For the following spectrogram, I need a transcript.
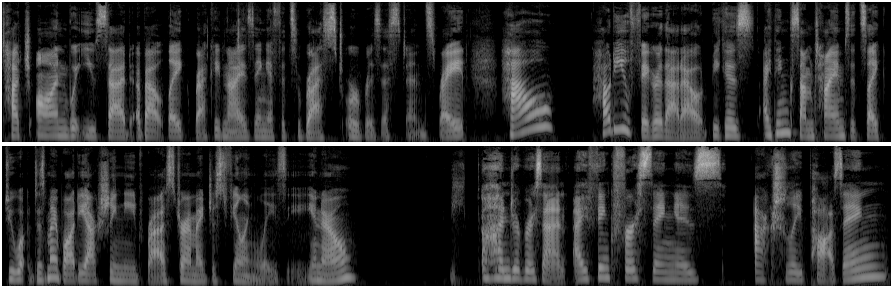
touch on what you said about like recognizing if it's rest or resistance, right? How how do you figure that out? Because I think sometimes it's like, do does my body actually need rest or am I just feeling lazy, you know? 100%. I think first thing is actually pausing.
